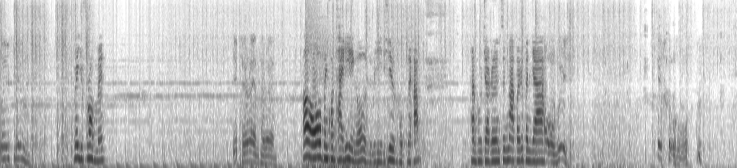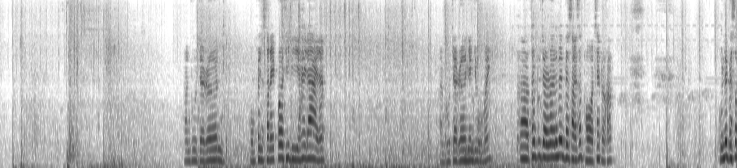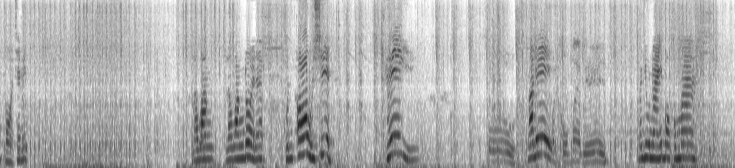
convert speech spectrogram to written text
my friend. Where you from man Yeah, Thailand, Thailand. อ๋อเป็นคนไทยนี่เองเออดีที่ชื่อผมนะครับ ท่านผู้เจริญซึ่งมากไปด้วยปัญญา โอ้เฮ้ยโอ้โห ท่านผู้เจริญ ผมเป็นสไนเปอร์ที่ดีให้ได้นะ ท่านผู้เจริญยังอยู่ไหมเอ่อท่านผู้เจริญไม่เป็นสายซัพพอร์ตใช่ไหมครับ คุณเล่นเป็นซัพพอร์ตใช่ไหมระวังระวังด้วยนะครับคุณโอ้ชิตเฮ้ยโอ้มาดิมันคมมากเลยมันอยู่ไหนบอกผมมา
